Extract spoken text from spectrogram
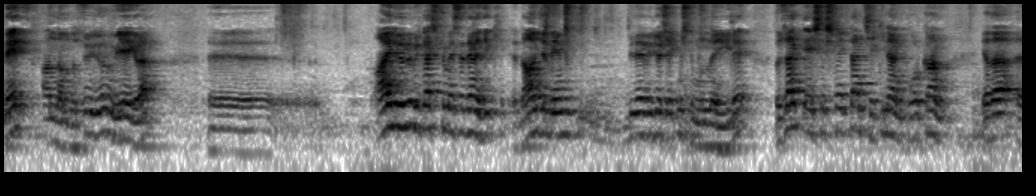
net anlamda söylüyorum Viagra. Ee, aynı ürünü birkaç kümese denedik. Daha önce benim bir de video çekmiştim bununla ilgili. Özellikle eşleşmekten çekinen, korkan ya da e,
